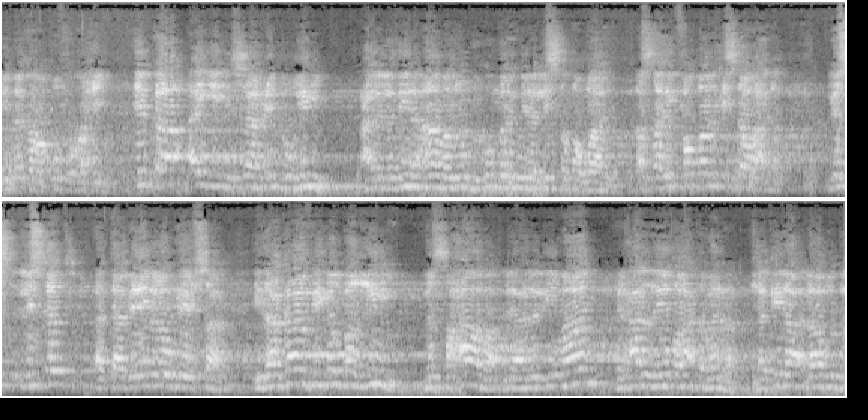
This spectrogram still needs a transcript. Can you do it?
إنك رؤوف رحيم. يبقى أي إنسان عنده غل على الذين آمنوا بيكون من الليستة طوال. هي تفضل لستة واحدة لستة التابعين له بإحسان. إذا كان في قلبك غل للصحابة لأهل الإيمان في الحالة دي طلعت برا عشان كده لابد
